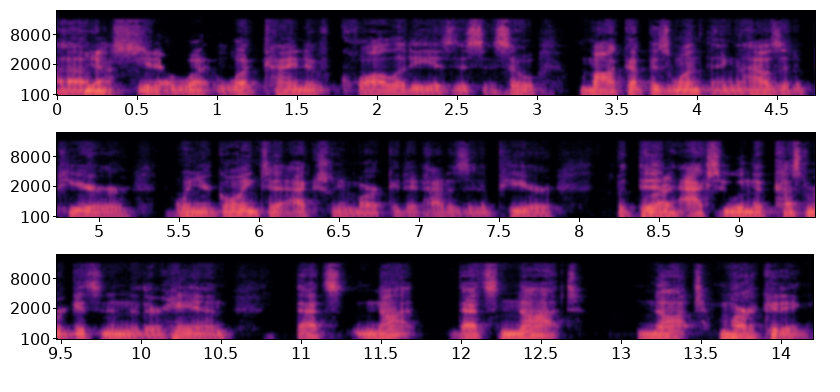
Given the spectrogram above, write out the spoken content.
Um, Yes. You know what what kind of quality is this? So mock-up is one thing. How does it appear when you're going to actually market it? How does it appear? But then Right. actually, when the customer gets it into their hand, that's not that's not not marketing.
